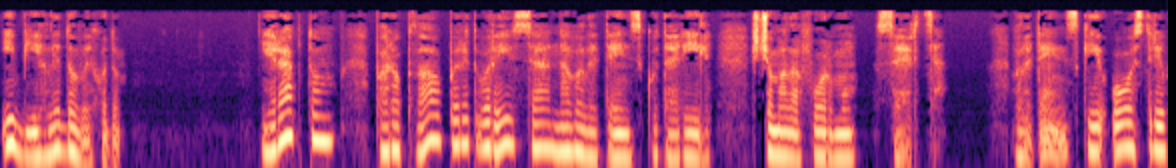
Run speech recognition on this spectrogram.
і бігли до виходу. І раптом пароплав перетворився на велетенську таріль, що мала форму серця, велетенський острів,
